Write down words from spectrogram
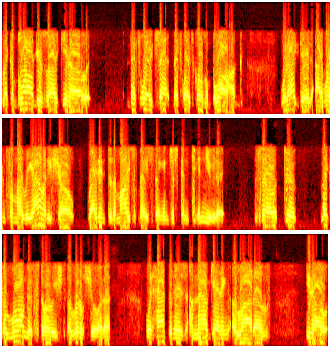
like a blog is like you know that's why it's at, that's why it's called a blog. What I did, I went from my reality show right into the MySpace thing and just continued it. So to make a longer story a little shorter, what happened is I'm now getting a lot of, you know,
